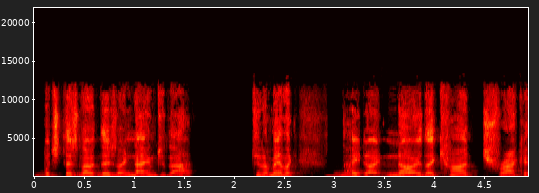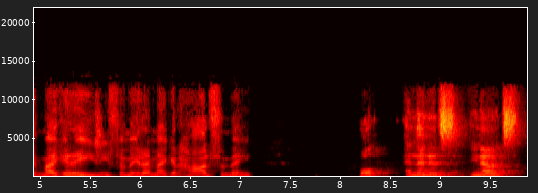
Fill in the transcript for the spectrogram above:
Which there's no there's no name to that. Do you know what I mean? Like they don't know. They can't track it. Make it easy for me. Don't make it hard for me. Well, and then it's you know it's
